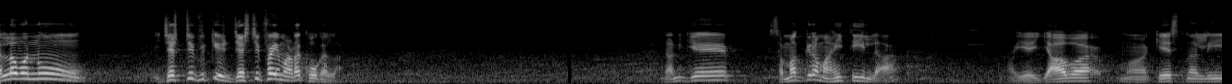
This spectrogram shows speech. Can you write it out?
ಎಲ್ಲವನ್ನೂ ಜಸ್ಟಿಫಿಕೇ, ಜಸ್ಟಿಫೈ ಮಾಡೋಕ್ಕೆ ಹೋಗಲ್ಲ. ನನಗೆ ಸಮಗ್ರ ಮಾಹಿತಿ ಇಲ್ಲ. ಯಾವ ಕೇಸ್ನಲ್ಲಿ,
